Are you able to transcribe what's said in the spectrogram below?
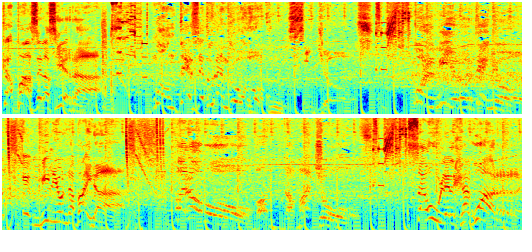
Capaz de la Sierra, Montes de Durango, Cuncillos, Colmillo Norteño, Emilio Navaira, Palomo, Banda Machos, Saúl el Jaguar,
